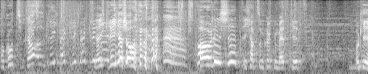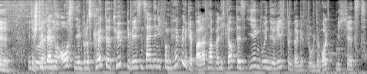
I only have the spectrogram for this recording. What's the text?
Oh Gott. Ja, krieg weg, krieg weg, krieg Ja, weg. ich kriege ja schon. Holy shit. Ich habe zum Glück ein Medkit. Okay. Der Ich steht ready. einfach außen irgendwo. Das könnte der Typ gewesen sein, den ich vom Himmel geballert habe, weil ich glaube, der ist irgendwo in die Richtung da geflogen. Der wollte mich jetzt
